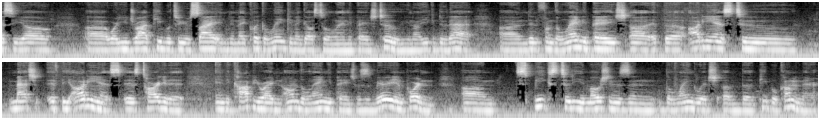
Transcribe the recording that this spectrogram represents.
SEO uh, where you drive people to your site and then they click a link and it goes to a landing page too. You know, you can do that. Uh, and then from the landing page, uh, if the audience to match, if the audience is targeted in the copywriting on the landing page, which is very important, um, speaks to the emotions and the language of the people coming there.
